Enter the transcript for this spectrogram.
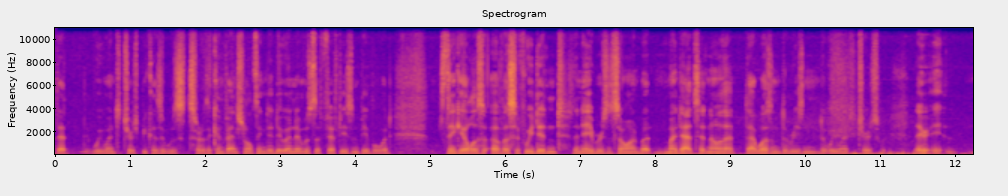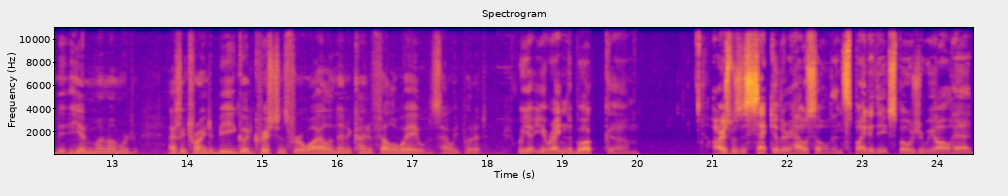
that we went to church because it was sort of the conventional thing to do and it was the 50s and people would think ill of us if we didn't, the neighbors and so on. But my dad said, no, that, that wasn't the reason that we went to church. They, he and my mom were actually trying to be good Christians for a while and then it kind of fell away, was how he put it. Well, you, you write in the book, um, ours was a secular household in spite of the exposure we all had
